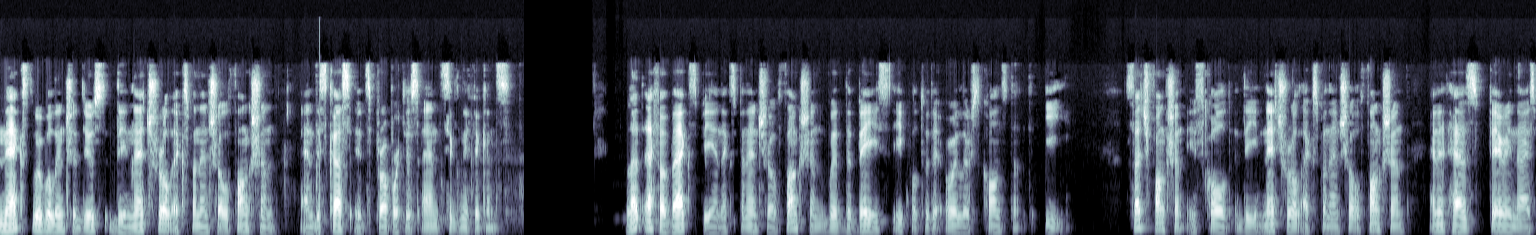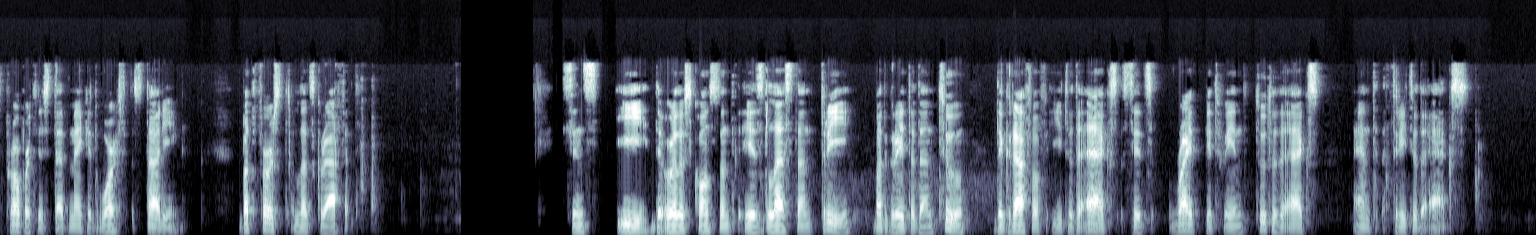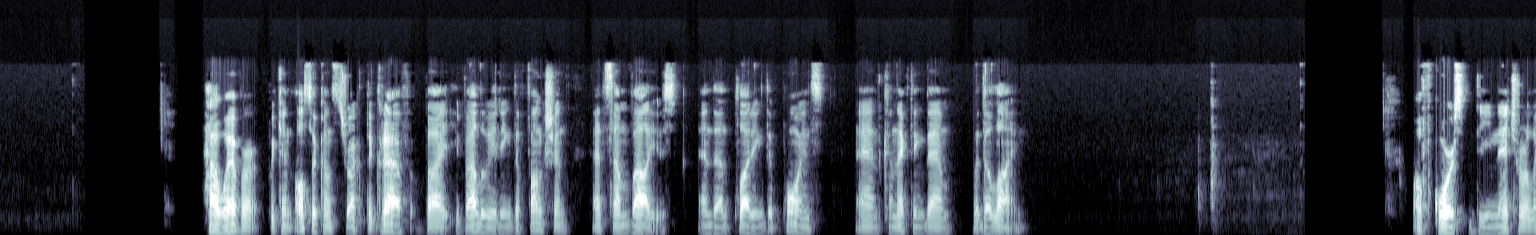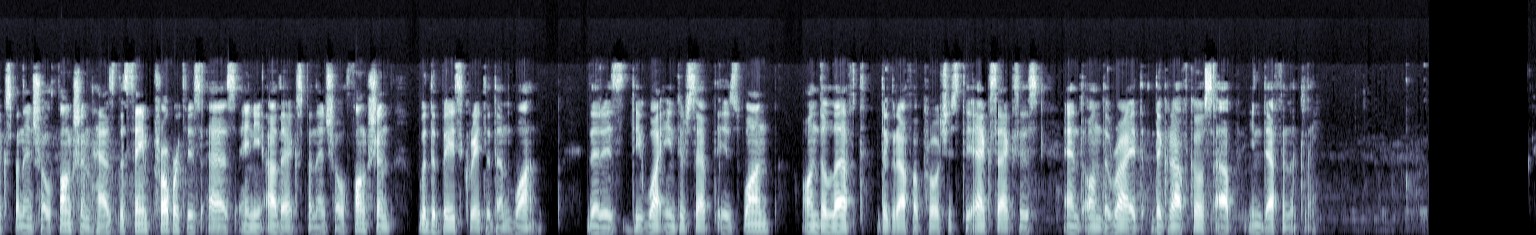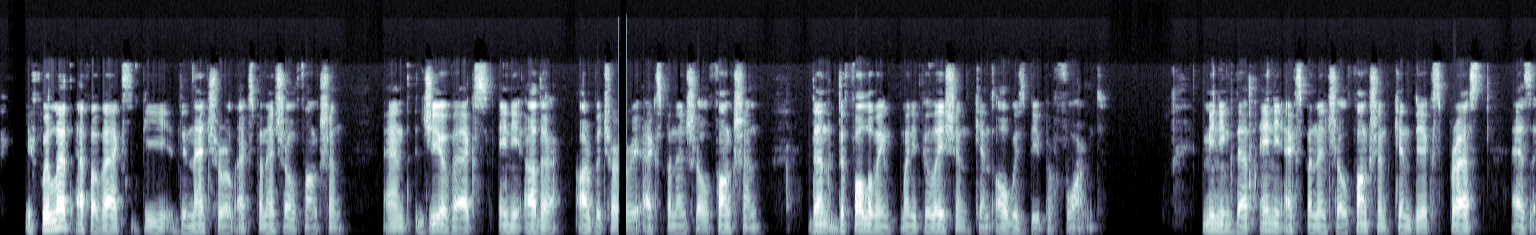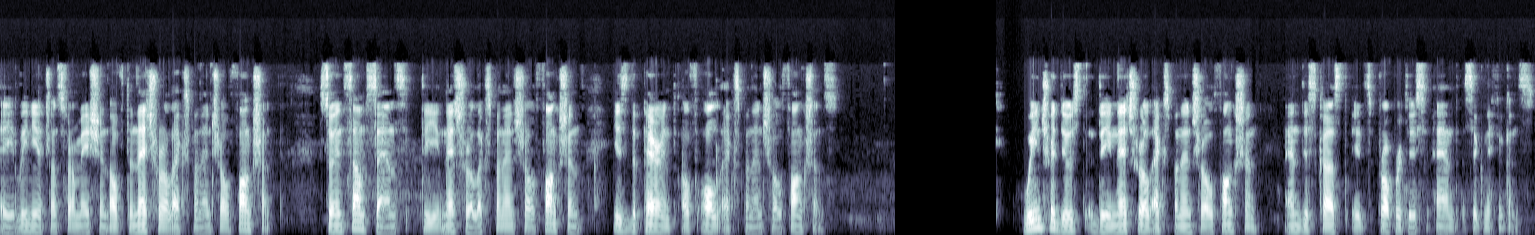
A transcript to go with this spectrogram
Next, we will introduce the natural exponential function and discuss its properties and significance. Let f of x be an exponential function with the base equal to the Euler's constant, e. Such function is called the natural exponential function and it has very nice properties that make it worth studying. But first, let's graph it. Since e, the Euler's constant, is less than 3 but greater than 2, the graph of e to the x sits right between 2 to the x and 3 to the x. However, we can also construct the graph by evaluating the function at some values and then plotting the points and connecting them with a line. Of course, the natural exponential function has the same properties as any other exponential function with the base greater than 1. That is, the y-intercept is 1, on the left the graph approaches the x-axis, and on the right the graph goes up indefinitely. If we let f of x be the natural exponential function and g of x any other arbitrary exponential function, then the following manipulation can always be performed. Meaning that any exponential function can be expressed as a linear transformation of the natural exponential function. So in some sense, the natural exponential function is the parent of all exponential functions. We introduced the natural exponential function and discussed its properties and significance.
